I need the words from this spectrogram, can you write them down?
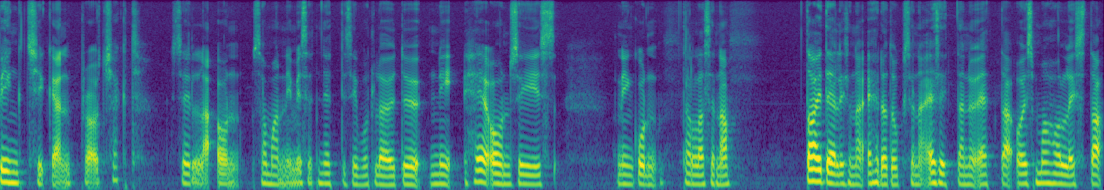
Pink Chicken Project. Sillä on samannimiset nettisivut löytyy, niin he on siis niin kuin tällaisena taiteellisena ehdotuksena esittänyt, että olisi mahdollista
